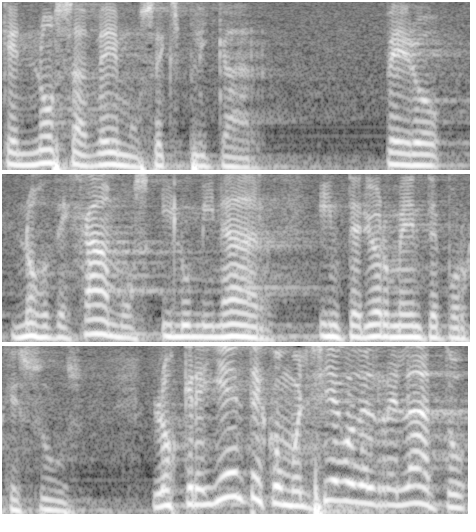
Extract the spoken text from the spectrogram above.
que no sabemos explicar, pero nos dejamos iluminar interiormente por Jesús. Los creyentes, como el ciego del relato,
